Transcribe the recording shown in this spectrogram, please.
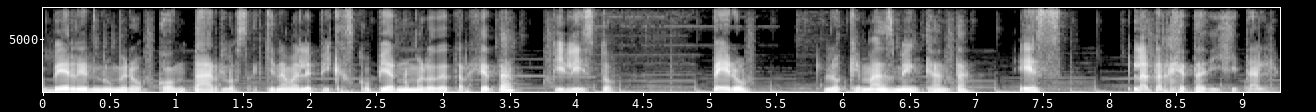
ver el número, contarlos. Aquí nada más le picas copiar número de tarjeta y listo. Pero lo que más me encanta es la tarjeta digital.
